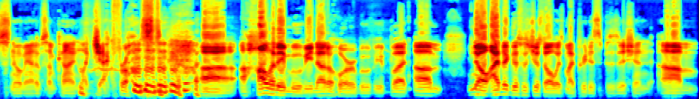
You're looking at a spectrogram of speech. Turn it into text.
snowman of some kind, like Jack Frost. uh, a holiday movie, not a horror movie. But um, no, I think this was just always my predisposition. Um,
